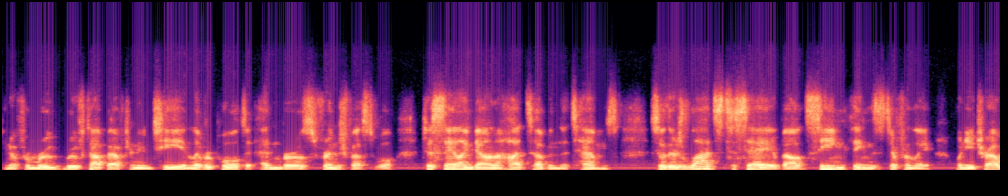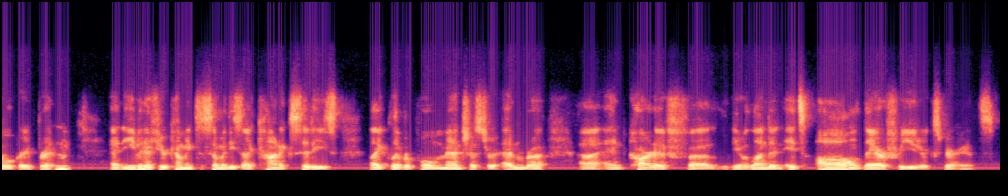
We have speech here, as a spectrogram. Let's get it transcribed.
You know, from roo- rooftop afternoon tea in Liverpool to Edinburgh's Fringe Festival to sailing down a hot tub in the Thames. So there's lots to say about seeing things differently when you travel Great Britain and even if you're coming to some of these iconic cities like Liverpool, Manchester, Edinburgh, uh, and Cardiff, uh, you know, London, it's all there for you to experience.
